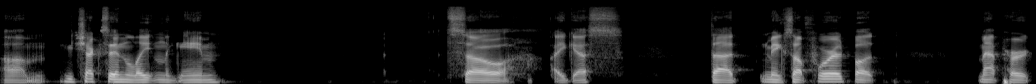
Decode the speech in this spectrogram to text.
Um, he checks in late in the game. So I guess that makes up for it, but Matt Peart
